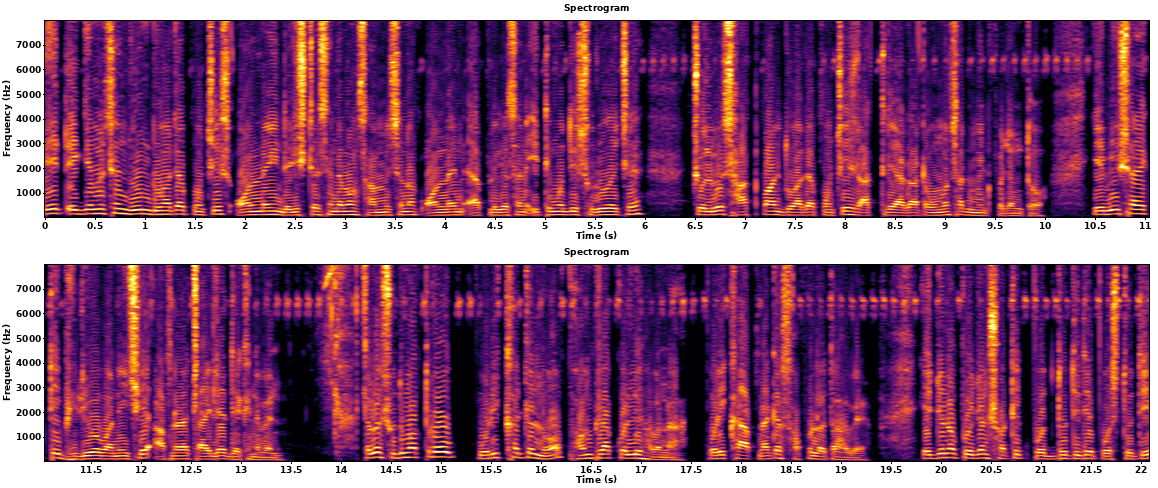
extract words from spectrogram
নেট এক্সামিনেশন জুন দু হাজার পঁচিশ অনলাইন রেজিস্ট্রেশন এবং সাবমিশন অফ অনলাইন অ্যাপ্লিকেশন ইতিমধ্যে শুরু হয়েছে। চলবে সাত পাঁচ দু হাজার পঁচিশ রাত্রি এগারোটা উনষাট মিনিট পর্যন্ত। এ বিষয়ে একটি ভিডিও বানিয়েছে, আপনারা চাইলে দেখে নেবেন। তবে শুধুমাত্র পরীক্ষার জন্য ফর্ম ফিল আপ করলেই হবে না, পরীক্ষায় আপনাকে সফল হতে হবে। এর জন্য প্রয়োজন সঠিক পদ্ধতিতে প্রস্তুতি।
